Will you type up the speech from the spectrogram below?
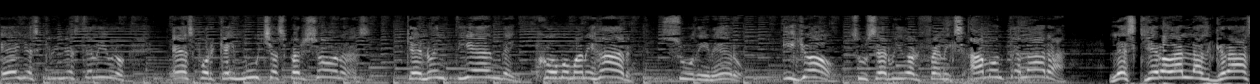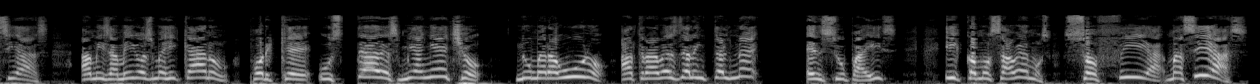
ella escribió este libro es porque hay muchas personas que no entienden cómo manejar su dinero. Y yo, su servidor Félix A. Montelara, les quiero dar las gracias a mis amigos mexicanos porque ustedes me han hecho número uno a través del Internet en su país. Y como sabemos, Sofía Macías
